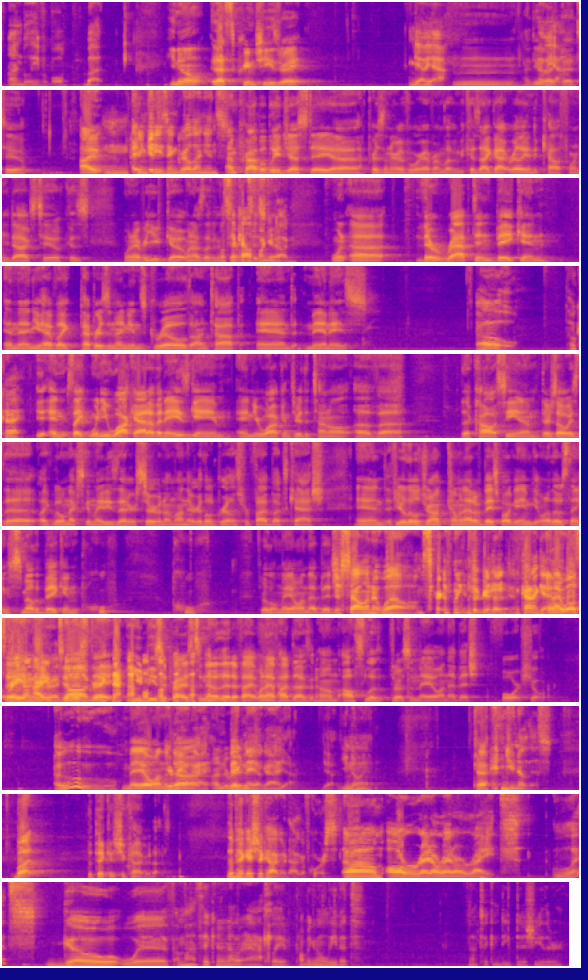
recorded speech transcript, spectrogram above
unbelievable. But You know, that's cream cheese, right? yeah, yeah, Mm, I do Oh, like yeah. that too. I Mm, cream cheese and grilled onions. I'm probably just a uh, prisoner of wherever I'm living because I got really into California dogs too. Because whenever you go, when I was living in What's San a California Francisco, dog? When uh, they're wrapped in bacon, and then you have like peppers and onions grilled on top, and mayonnaise. Oh, okay. And it's like when you walk out of an A's game and you're walking through the tunnel of uh, the Coliseum, there's always the like little Mexican ladies that are serving them on their little grills for five bucks cash. And if you're a little drunk coming out of a baseball game, get one of those things, smell the bacon, whew, whew. throw a little mayo on that bitch. You're selling it well. I'm certainly intrigued. good. I'm kind of getting and I will say, I for a to dog this day, right you'd be surprised to know that if I when I have hot dogs at home, I'll slo- throw some mayo on that bitch for sure. Ooh, Mayo on the You're a mayo dog, guy. Big mayo guy. Mm-hmm. Yeah, yeah, you know I am. Okay, and you know this. but the pick is Chicago dogs. The pick is Chicago dog, of course. Um, all right, all right, all right. Let's go with. I'm not taking another athlete. Probably gonna leave it. Not taking deep dish either.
